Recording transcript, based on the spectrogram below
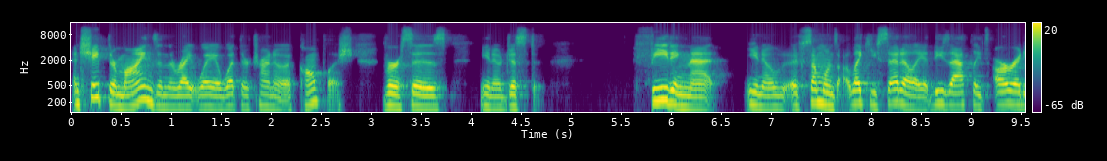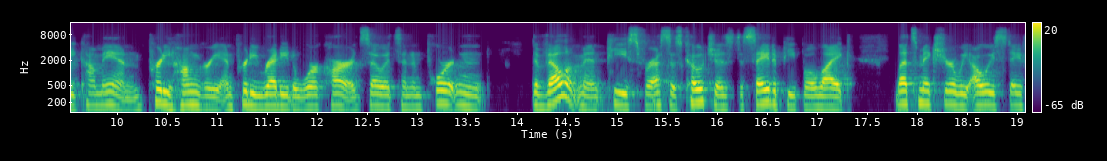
and shape their minds in the right way of what they're trying to accomplish versus you know just feeding that you know if someone's like you said elliot these athletes already come in pretty hungry and pretty ready to work hard. So it's an important development piece for us as coaches to say to people like let's make sure we always stay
